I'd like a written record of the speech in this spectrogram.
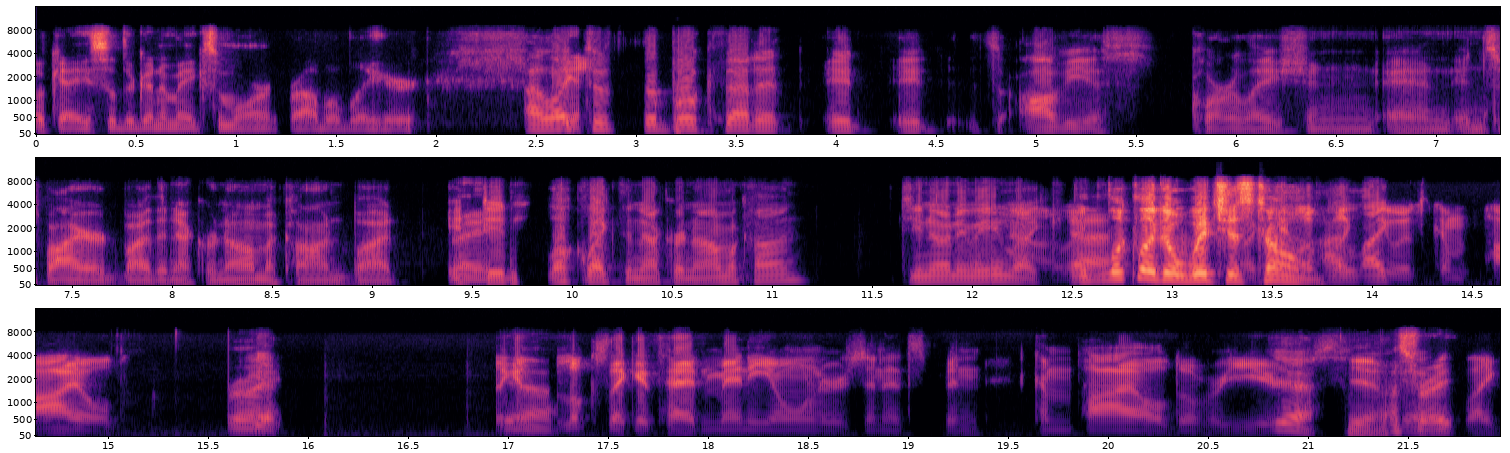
okay, so they're gonna make some more probably here. I like the, the book that it, it it it's obvious correlation and inspired by the Necronomicon, but it Right. didn't look like the Necronomicon. Do you know what I mean? No, Like like- Yeah. It looked like a witch's Like, tome. looked I like, like- it was compiled. Right. Like Yeah. it looks like it's had many owners and it's been compiled over years. Yeah. yeah. That's right. Like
